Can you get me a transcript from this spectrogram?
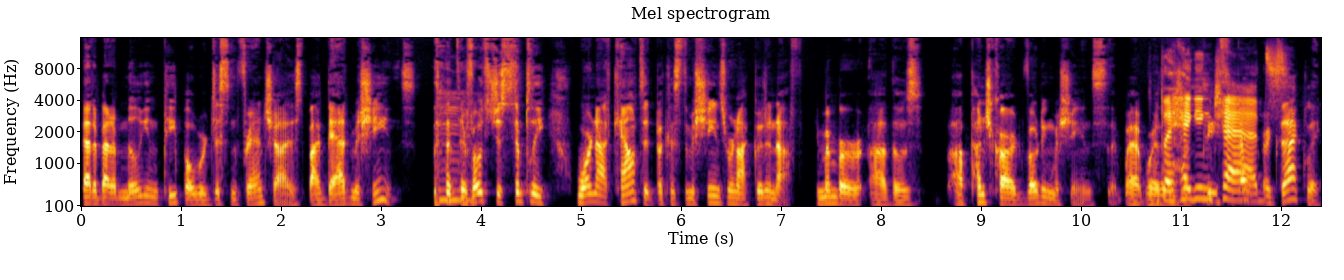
that about a million people were disenfranchised by bad machines. Mm. Their votes just simply were not counted because the machines were not good enough. Remember uh, those uh, punch card voting machines where, where the hanging chads. Exactly.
